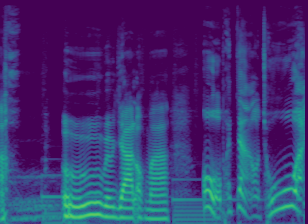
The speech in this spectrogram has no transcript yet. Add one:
อ้าวอู้วิญญาณออกมา โอ้พระเจ้าช่วย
